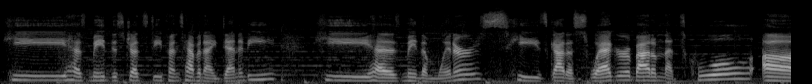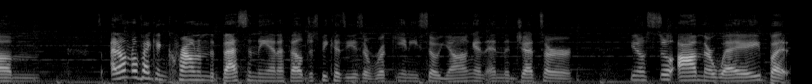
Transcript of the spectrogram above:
He has made this Jets defense have an identity. He has made them winners. He's got a swagger about him that's cool. Um, I don't know if I can crown him the best in the NFL just because he is a rookie and he's so young, and, and the Jets are, you know, still on their way. But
